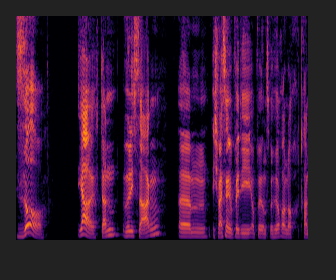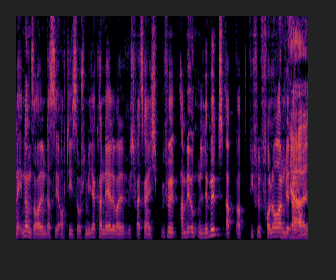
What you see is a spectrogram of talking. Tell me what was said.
So, ja, dann würde ich sagen, ähm, ich weiß nicht, ob wir, die, ob wir unsere Hörer noch daran erinnern sollen, dass sie auch die Social Media Kanäle, weil ich weiß gar nicht, wie viel, haben wir irgendein Limit, ab, ab wie viel Followern wir ja, da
